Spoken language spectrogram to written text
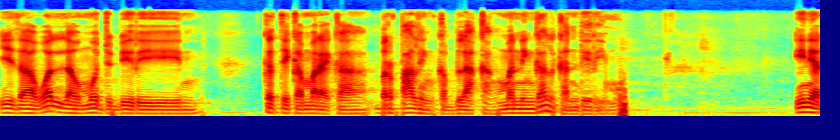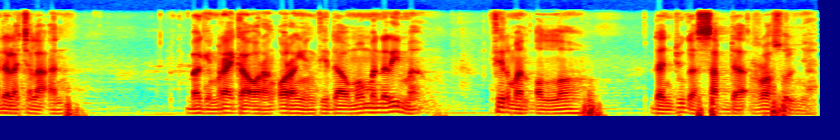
Idza wallau mudbirin ketika mereka berpaling ke belakang meninggalkan dirimu. Ini adalah celaan bagi mereka orang-orang yang tidak mau menerima firman Allah dan juga sabda Rasulnya.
